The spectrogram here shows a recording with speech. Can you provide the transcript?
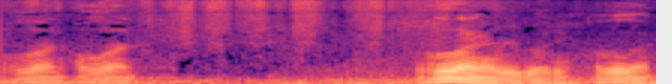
Hold on, hold on. Hold on, everybody. Hold on.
